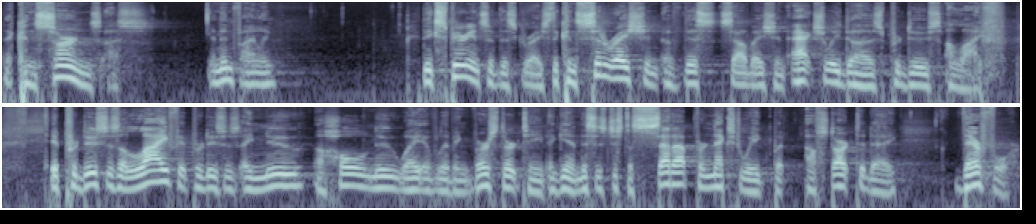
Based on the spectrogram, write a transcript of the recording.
that concerns us. And then finally, the experience of this grace, the consideration of this salvation actually does produce a life. It produces a life, it produces a new, a whole new way of living. Verse 13, again, this is just a setup for next week, but I'll start today. Therefore.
